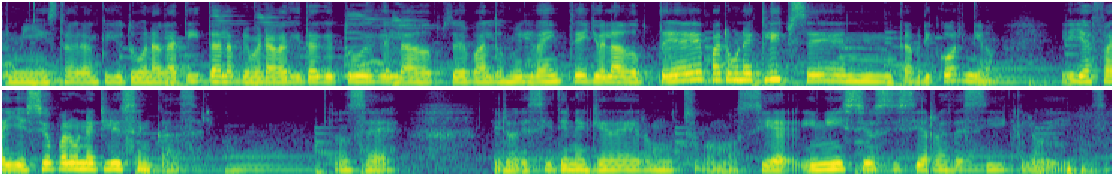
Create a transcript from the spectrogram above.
en mi Instagram que yo tuve una gatita, la primera gatita que tuve que la adopté para el 2020, yo la adopté para un eclipse en Capricornio y ella falleció para un eclipse en cáncer. Entonces, yo creo que sí tiene que ver mucho como inicios y cierres de ciclo y sí.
